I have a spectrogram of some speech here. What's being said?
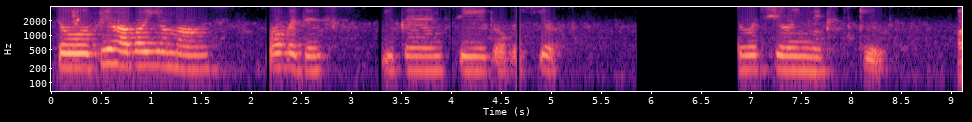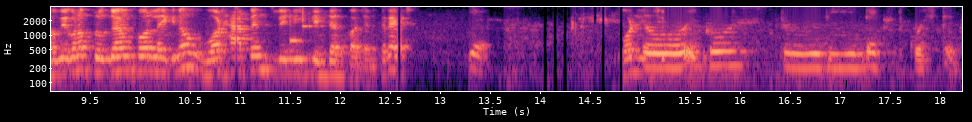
So if you hover your mouse over this, you can see it over here. So it's showing next cue. Now we're gonna program for like you know what happens when we click that button, correct? Yes. What So it goes to the next question.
